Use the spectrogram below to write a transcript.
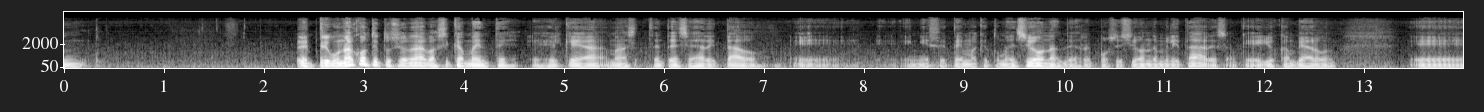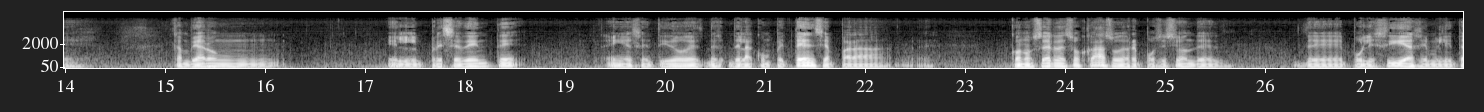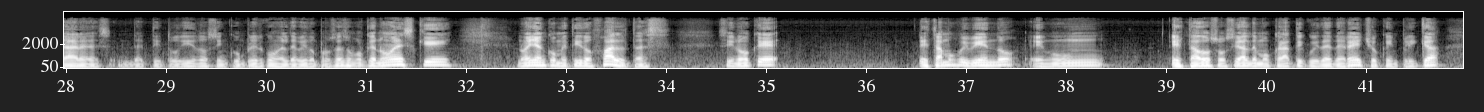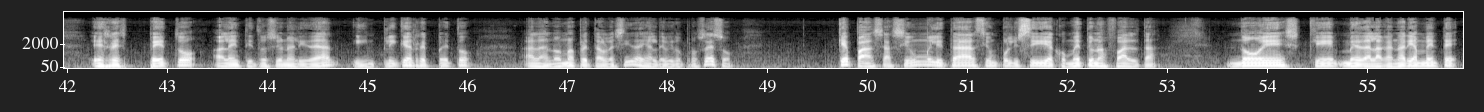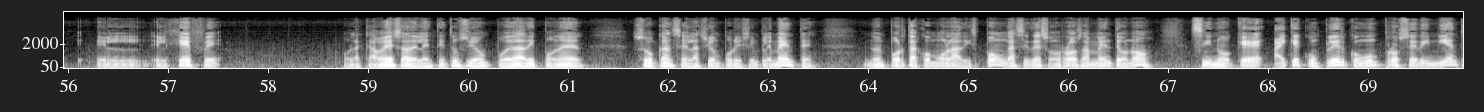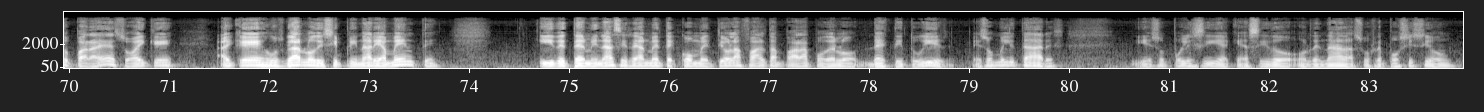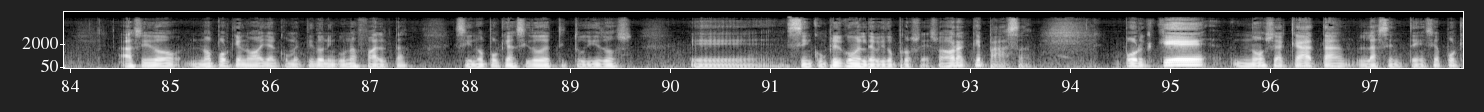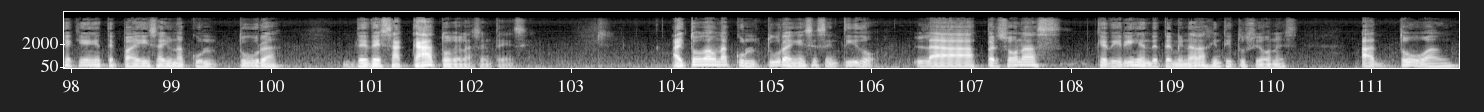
el Tribunal Constitucional básicamente es el que ha más sentencias ha dictado eh, en ese tema que tú mencionas de reposición de militares, aunque ellos cambiaron eh, cambiaron el precedente en el sentido de, la competencia para eh, conocer de esos casos de reposición de, de policías y militares destituidos sin cumplir con el debido proceso, porque no es que no hayan cometido faltas, sino que estamos viviendo en un Estado social, democrático y de derecho que implica el respeto a la institucionalidad implica el respeto a las normas preestablecidas y al debido proceso. ¿Qué pasa? Si un militar, si un policía comete una falta, no es que medalaganariamente el, el jefe o la cabeza de la institución pueda disponer su cancelación pura y simplemente. No importa cómo la disponga, si deshonrosamente o no, sino que hay que cumplir con un procedimiento para eso, hay que, hay que juzgarlo disciplinariamente y determinar si realmente cometió la falta para poderlo destituir. Esos militares y esos policías que ha sido ordenada su reposición ha sido no porque no hayan cometido ninguna falta, sino porque han sido destituidos eh, sin cumplir con el debido proceso. Ahora, ¿qué pasa? ¿Por qué no se acatan las sentencias? Porque aquí en este país hay una cultura de desacato de la sentencia. Hay toda una cultura en ese sentido. Las personas que dirigen determinadas instituciones actúan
